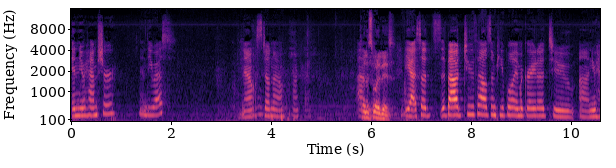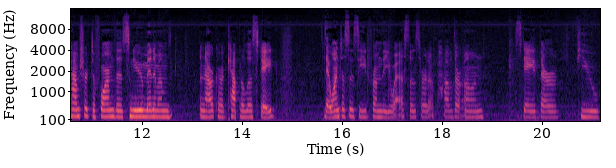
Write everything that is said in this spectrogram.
In New Hampshire, in the U.S. No, still no. Okay. Tell us what it is. Yeah, so it's about 2,000 people immigrated to uh, New Hampshire to form this new minimum anarcho-capitalist state. They want to secede from the U.S. and sort of have their own state. There are few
